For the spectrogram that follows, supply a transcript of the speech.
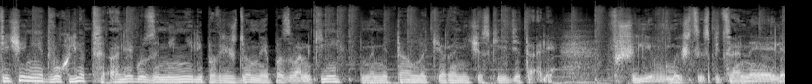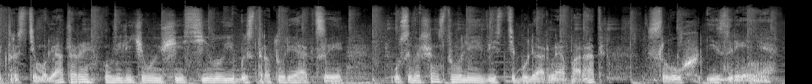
Течение двух лет Олегу заменили поврежденные позвонки на металлокерамические детали, вшили в мышцы специальные электростимуляторы, увеличивающие силу и быстроту реакции, усовершенствовали вестибулярный аппарат, слух и зрение –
